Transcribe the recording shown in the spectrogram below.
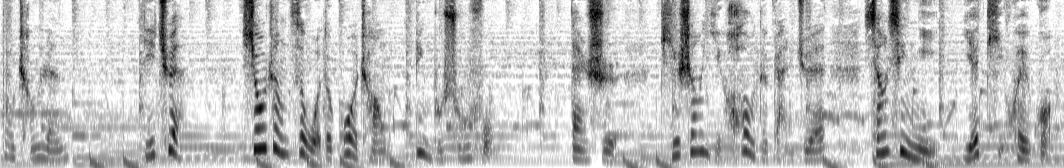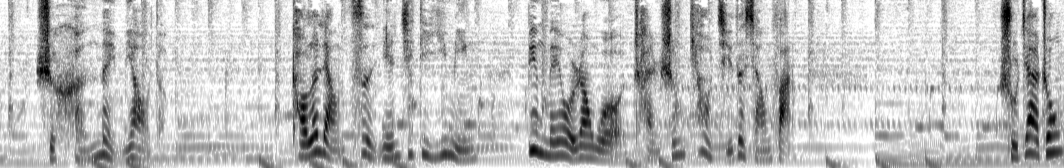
不成人。的确，修正自我的过程并不舒服，但是提升以后的感觉，相信你也体会过，是很美妙的。考了两次年级第一名，并没有让我产生跳级的想法。暑假中，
